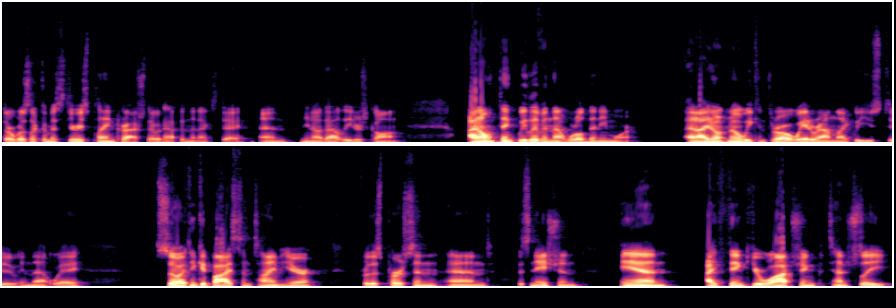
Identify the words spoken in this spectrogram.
there was like a mysterious plane crash that would happen the next day. And, you know, that leader's gone. I don't think we live in that world anymore. And I don't know we can throw our weight around like we used to in that way. So I think it buys some time here for this person and this nation. And I think you're watching potentially,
